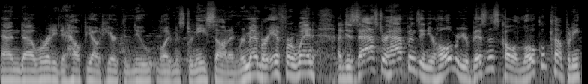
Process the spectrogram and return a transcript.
And uh, we're ready to help you out here at the new Lloydminster Nissan. And remember, if or when a disaster happens in your home or your business, call a local company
